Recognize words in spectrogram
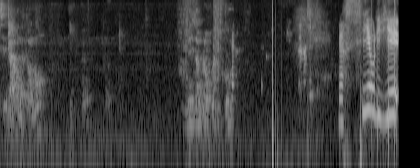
c'est là en attendant. Mets un blanc polychrome. Merci Olivier.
